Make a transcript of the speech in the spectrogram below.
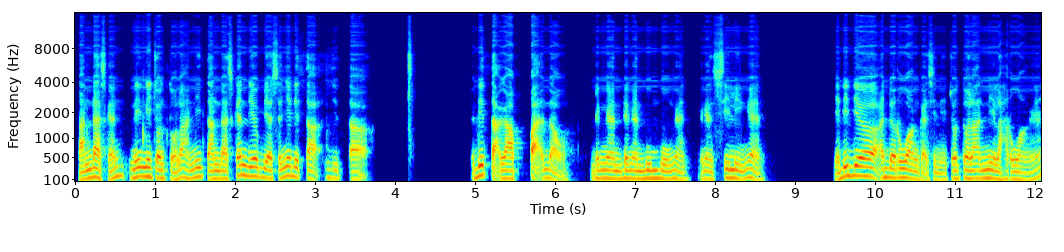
Tandas kan? Ni ni contohlah, ni tandas kan dia biasanya dia tak dia tak jadi tak rapat tau dengan dengan bumbung kan, dengan ceiling kan. Jadi dia ada ruang kat sini. Contohlah ni lah ruang ya.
